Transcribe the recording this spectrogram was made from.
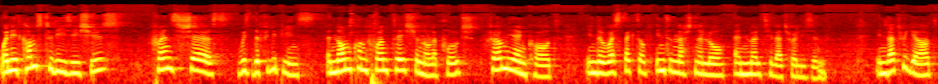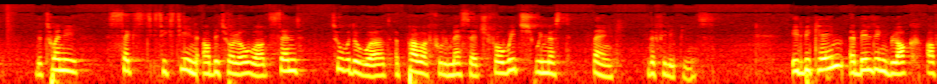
When it comes to these issues, France shares with the Philippines a non-confrontational approach firmly anchored in the respect of international law and multilateralism. In that regard, the 2016 Arbitral Award sent to the world a powerful message for which we must thank the Philippines. It became a building block of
